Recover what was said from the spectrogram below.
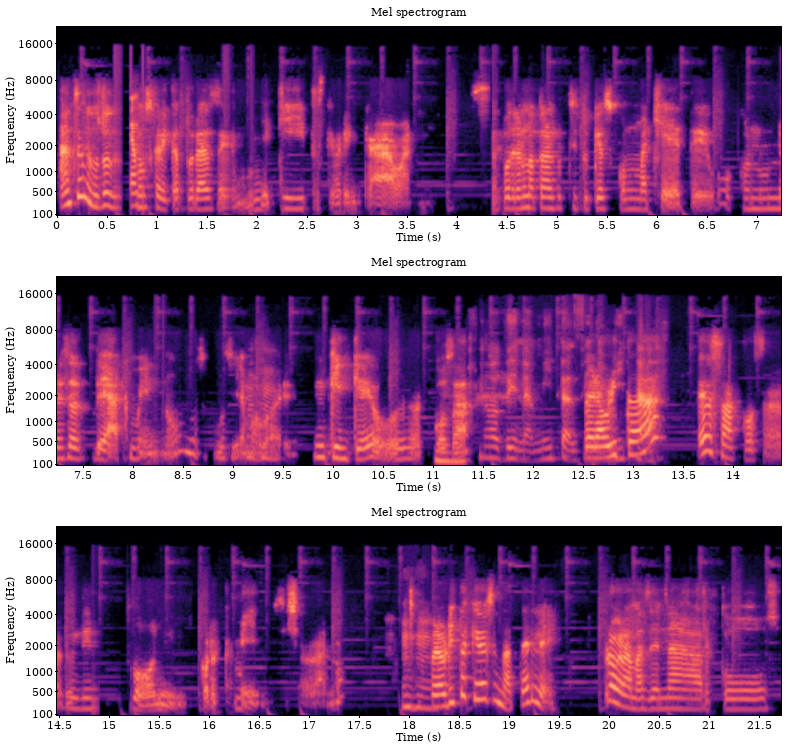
antes nosotros veíamos caricaturas de muñequitos que brincaban. Se podrían matar si tú quieres con un machete o con un esa de Acme, ¿no? No sé cómo se llamaba, un quinque o esa cosa. No, dinamitas. Pero ahorita, esa cosa, el y correcaminos y ¿no? Pero ahorita, ¿qué ves en la tele? Programas de narcos,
